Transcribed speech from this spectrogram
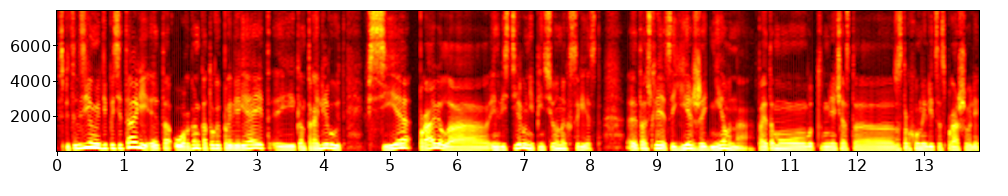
Специализированный депозитарий – это орган, который проверяет и контролирует все правила инвестирования пенсионных средств. Это осуществляется ежедневно, поэтому вот у меня часто застрахованные лица спрашивали,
